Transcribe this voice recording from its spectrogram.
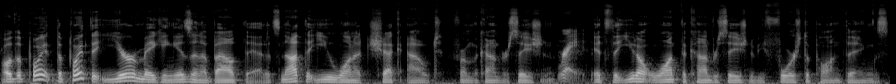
well, the point the point that you're making isn't about that. It's not that you want to check out from the conversation. Right. It's that you don't want the conversation to be forced upon things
